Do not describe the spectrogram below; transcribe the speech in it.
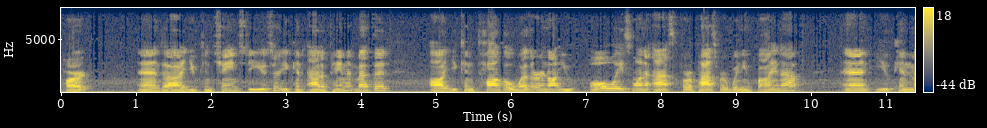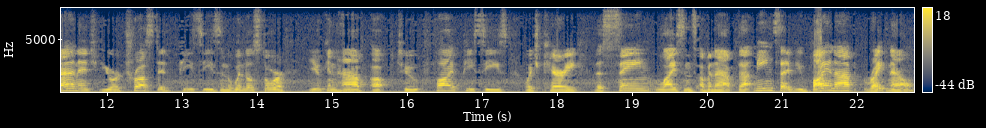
part and uh, you can change the user, you can add a payment method, uh, you can toggle whether or not you always want to ask for a password when you buy an app and you can manage your trusted PCs in the Windows Store. You can have up to five PCs which carry the same license of an app. That means that if you buy an app right now,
